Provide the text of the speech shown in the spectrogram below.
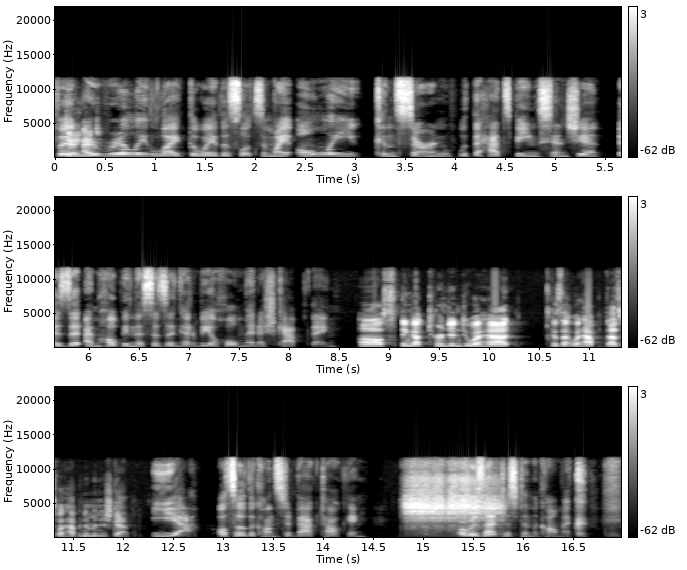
but I really like the way this looks. And my only concern with the hats being sentient is that I'm hoping this isn't going to be a whole Minish Cap thing. Oh, something got turned into a hat? Because that would happen. That's what happened to Minish Cap. Yeah. Also, the constant back talking. or was that just in the comic?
